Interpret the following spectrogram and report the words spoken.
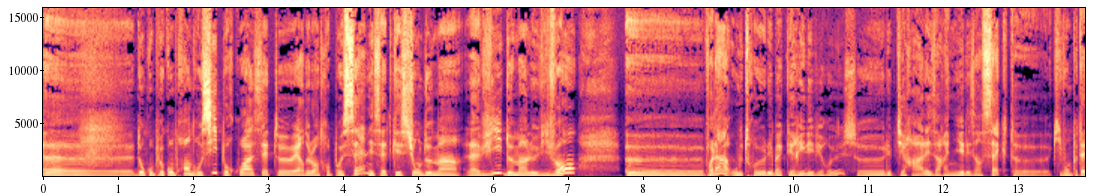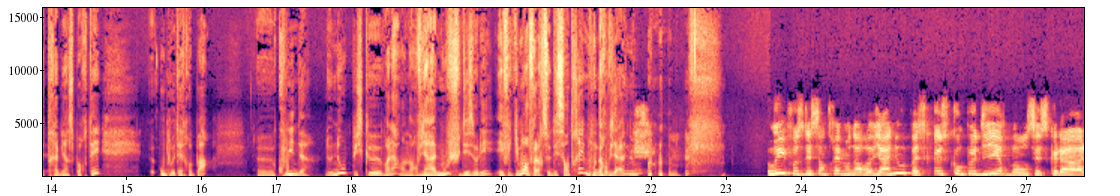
donc on peut comprendre aussi pourquoi cette ère de l'Anthropocène et cette question demain la vie, demain le vivant, euh, voilà, outre les bactéries, les virus, euh, les petits rats, les araignées, les insectes, euh, qui vont peut-être très bien se porter, ou peut-être pas. quid de nous, puisque voilà, on en revient à nous, je suis désolée. Effectivement, il va falloir se décentrer, mais on en revient à nous. oui, il faut se décentrer, mais on en revient à nous, parce que ce qu'on peut dire, bon, c'est ce que la,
